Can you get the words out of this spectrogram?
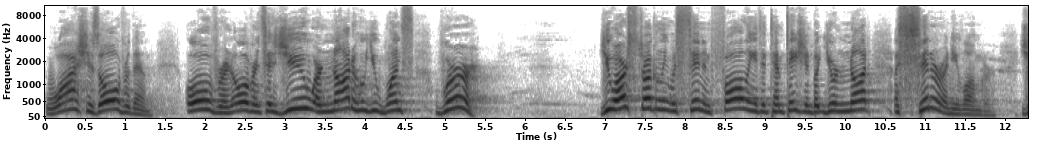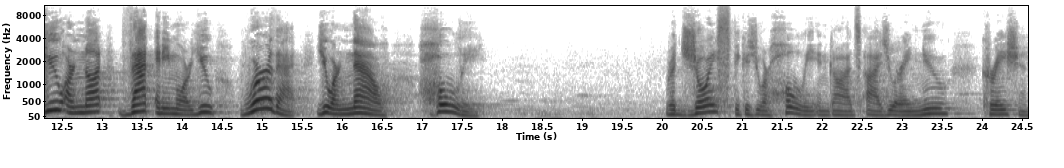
washes over them over and over and says, You are not who you once were. You are struggling with sin and falling into temptation, but you're not a sinner any longer. You are not that anymore. You were that. You are now holy. Rejoice because you are holy in God's eyes. You are a new creation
